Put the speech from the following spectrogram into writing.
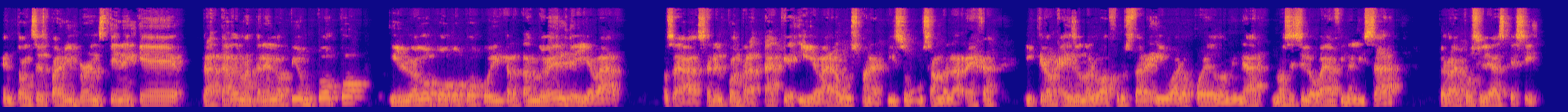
Entonces, para mí, Burns tiene que tratar de mantenerlo a pie un poco y luego poco a poco ir tratando él de llevar, o sea, hacer el contraataque y llevar a Usman al piso usando la reja. Y creo que ahí es donde lo va a frustrar e igual lo puede dominar. No sé si lo vaya a finalizar, pero hay posibilidades que sí.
